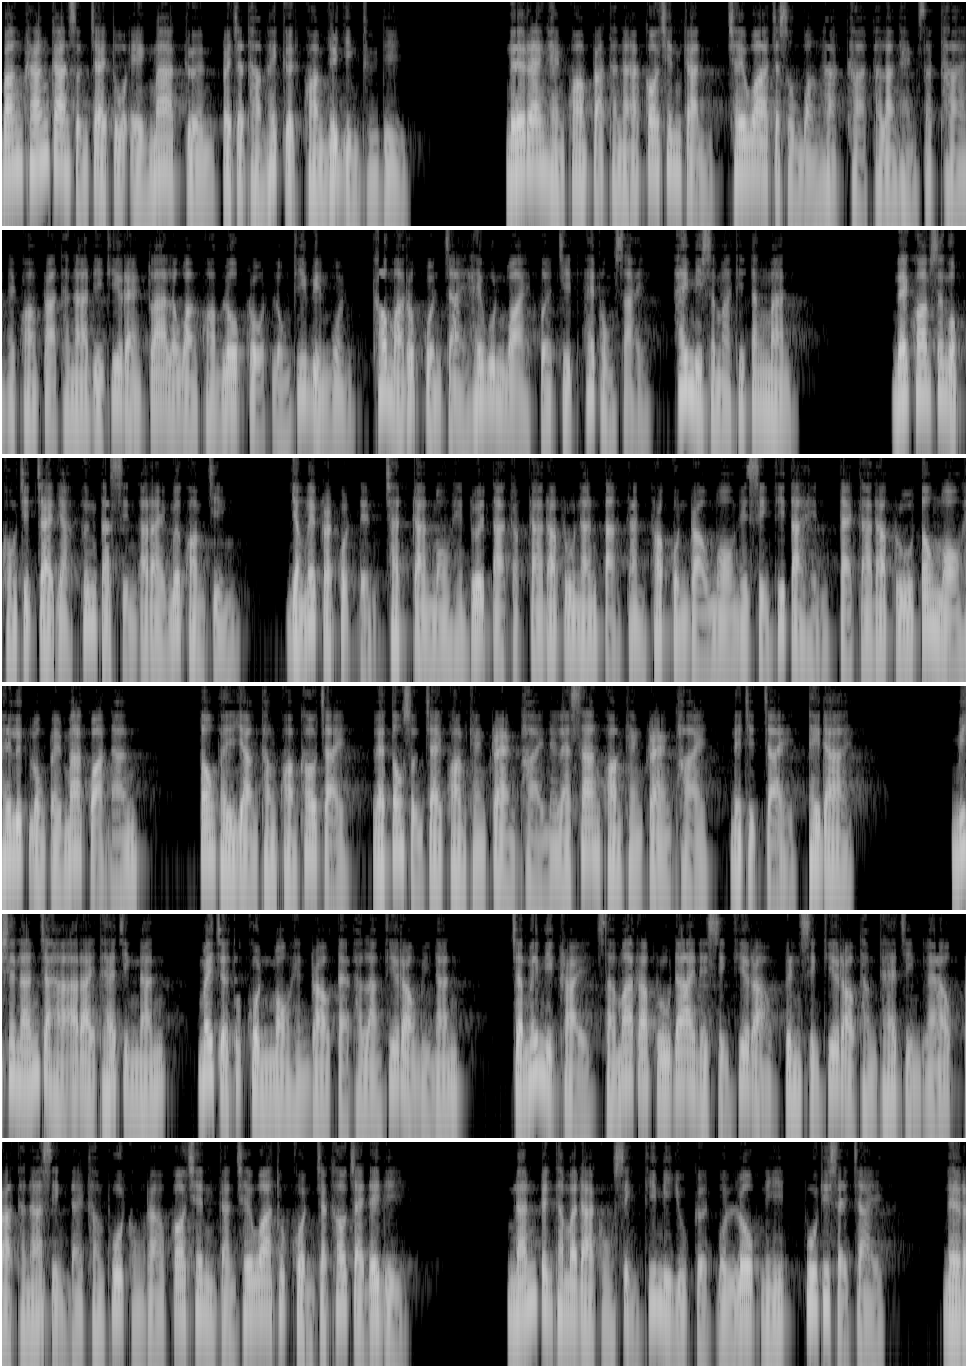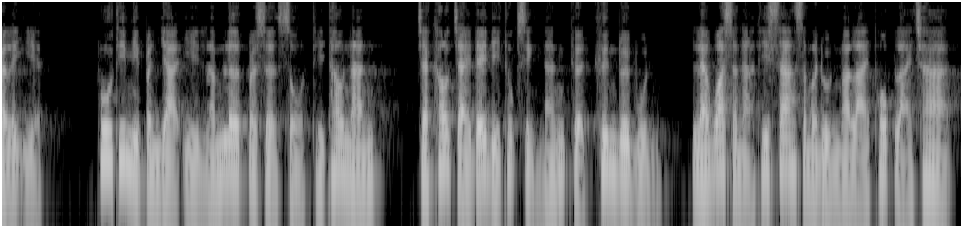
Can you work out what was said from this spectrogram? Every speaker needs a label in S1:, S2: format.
S1: บางครั้งการสนใจตัวเองมากเกินไปจะทำให้เกิดความเย่อหยิ่งถือดี ในแรงแห่งความปรารถนาก็เช่นกัน ใช่ว่าจะสมหวังหากขาดพลังแห่งศรัทธาในความปรารถนาดีที่แรงกล้าระวังความโลภโกรธหลงที่เวียนวนเข้ามารบกวนใจให้วุ่นวาย เปิดจิตให้ผ่องใส ให้มีสมาธิตั้งมั่น ในความสงบของจิตใจอย่าเพิ่งตัดสินอะไรเมื่อความจริง ยังไม่ปรากฏเด่นชัดการมองเห็นด้วยตากับการรับรู้นั้นต่างกัน เพราะคนเรามองในสิ่งที่ตาเห็น แต่การรับรู้ต้องมองให้ลึกลงไปมากกว่านั้น ต้องพยายามทำความเข้าใจ และต้องสนใจความแข็งแกร่งภายในและสร้างความแข็งแกร่งภายในจิตใจให้ได้ มิฉะนั้นจะหาอะไรแท้จริงนั้น ไม่เจอทุกคนมองเห็นเราแต่พลังที่เรามีนั้น จะไม่มีใครสามารถรับรู้ได้ในสิ่งที่เราเป็นสิ่งที่เราทำแท้จริงแล้ว ปรารถนาสิ่งใดคำพูดของเราก็เช่นกันใช่ว่าทุกคนจะเข้าใจได้ดี นั้นเป็นธรรมดาของสิ่งที่มีอยู่เกิดบนโลกนี้ ผู้ที่ใส่ใจ ในรายละเอียด ผู้ที่มีปัญญาอีล้ำเลิศประเสริฐโสดทีเท่านั้น จะเข้าใจได้ดีทุกสิ่งนั้นเกิดขึ้นด้วยบุญ และวาสนาที่สร้างสมดุลมาหลายภพหลายชาติ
